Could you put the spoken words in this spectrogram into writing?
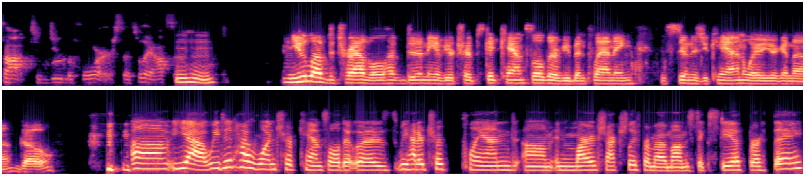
thought to do before. So that's really awesome. hmm You love to travel. Have did any of your trips get canceled, or have you been planning as soon as you can where you're gonna go? um, yeah, we did have one trip canceled. It was we had a trip planned um, in March actually for my mom's 60th birthday,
